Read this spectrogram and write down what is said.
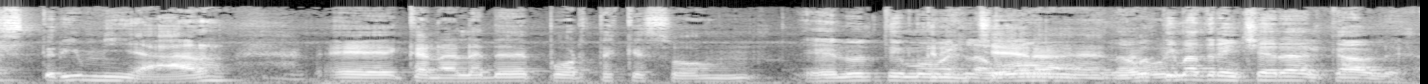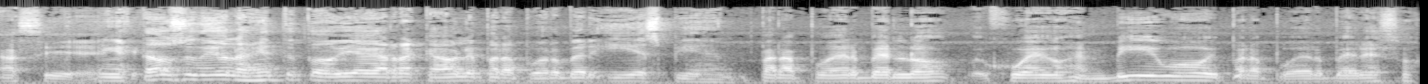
streamear eh, canales de deportes que son el último Trinchera, eslabón, la la última ul- trinchera del cable. así es En Estados Unidos la gente todavía agarra cable para poder ver ESPN. para poder ver los juegos en vivo y para poder ver esos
